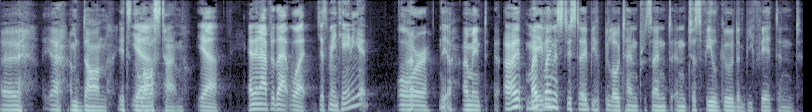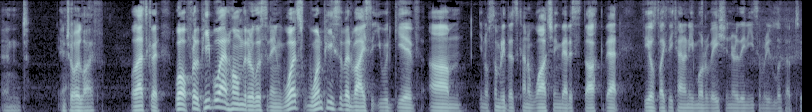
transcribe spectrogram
uh, yeah, I'm done. It's the Yeah. last time. Yeah. And then after that, what? Just maintaining it, or Yeah, I mean, I my Maybe. plan is to stay be, below 10% and just feel good and be fit and, and enjoy life. Well, that's good. Well, for the people at home that are listening, what's one piece of advice that you would give? Um, you know, somebody that's kind of watching that is stuck, that feels like they kind of need motivation or they need somebody to look up to.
